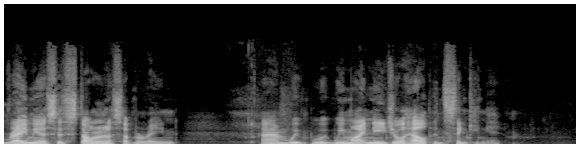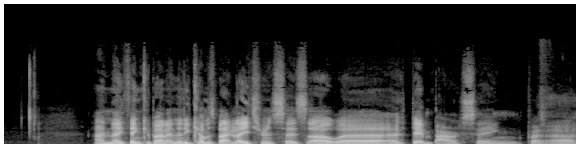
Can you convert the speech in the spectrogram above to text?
Ramius has stolen a submarine, and we, we we might need your help in sinking it." And they think about it, and then he comes back later and says, "Oh, uh, a bit embarrassing, but uh,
